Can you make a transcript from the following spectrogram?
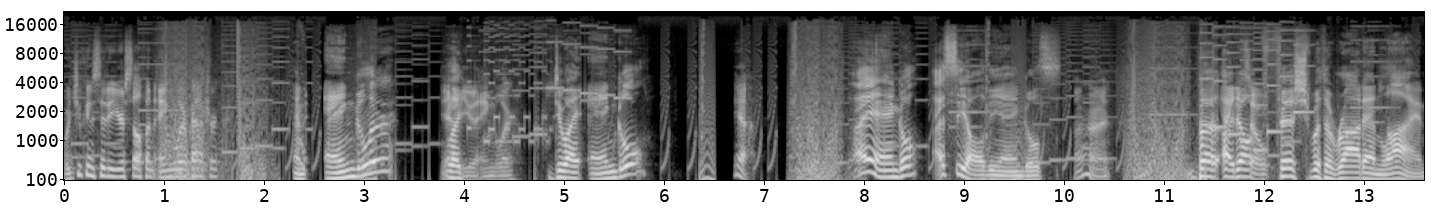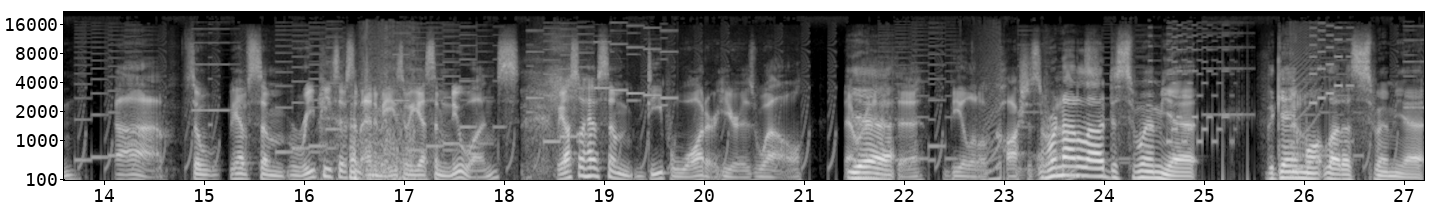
Would you consider yourself an angler, Patrick? An angler? Yeah, Like- you an angler? Do I angle? Yeah. I angle. I see all the angles. All right. But I don't So- fish with a rod and line. Ah, so we have some repeats of some enemies, and we got some new ones. We also have some deep water here as well. That we're gonna have to be a little cautious. We're not around. allowed to swim yet. The game won't let us swim yet.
